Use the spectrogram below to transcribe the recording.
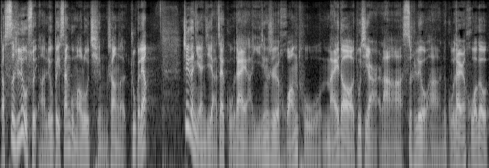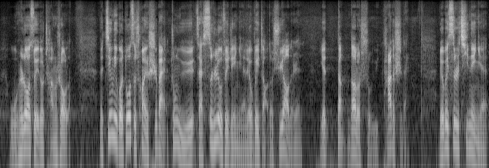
到四十六岁啊，刘备三顾茅庐请上了诸葛亮。这个年纪啊，在古代啊，已经是黄土埋到肚脐眼儿了啊。四十六哈，那古代人活个五十多岁都长寿了。那经历过多次创业失败，终于在四十六岁这一年，刘备找到需要的人，也等到了属于他的时代。刘备四十七那年，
